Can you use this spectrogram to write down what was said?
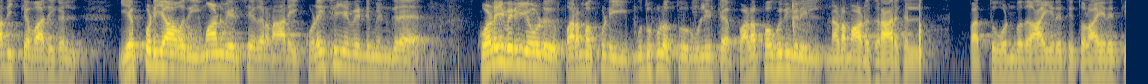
ஆதிக்கவாதிகள் எப்படியாவது இமானுவேல் சேகரனாரை கொலை செய்ய வேண்டும் என்கிற கொலைவெறியோடு பரமக்குடி முதுகுளத்தூர் உள்ளிட்ட பல பகுதிகளில் நடமாடுகிறார்கள். பத்து ஒன்பது ஆயிரத்தி தொள்ளாயிரத்தி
